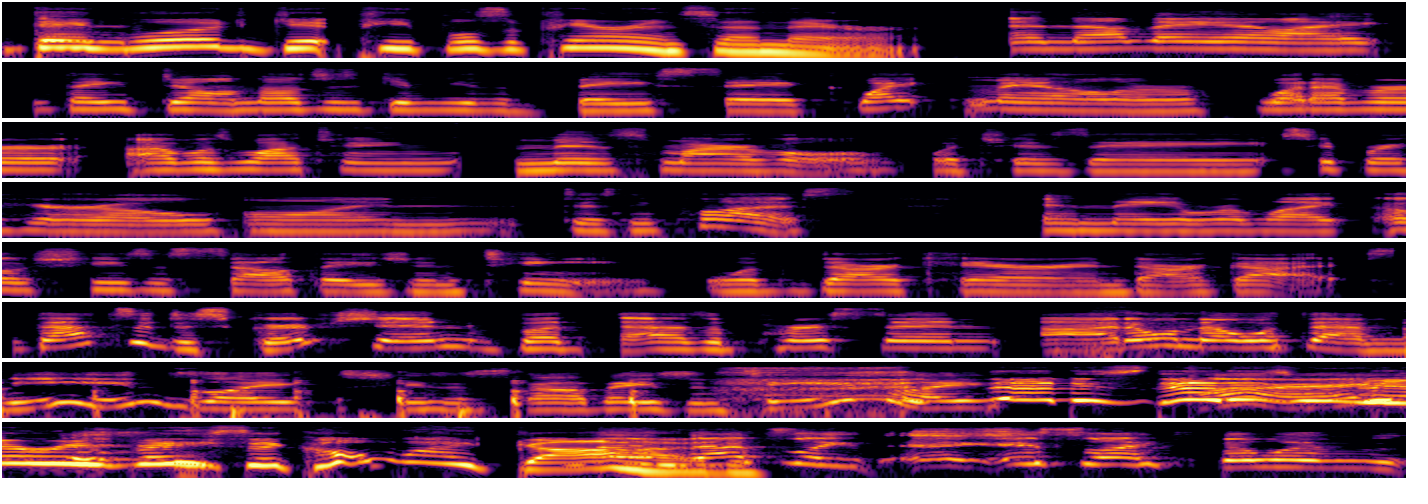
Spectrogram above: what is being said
They And- would get people's appearance in there. And now they like they don't. They'll just give you the basic white male or whatever. I was watching Ms. Marvel, which is a superhero on Disney Plus, and they were like, "Oh, she's a South Asian teen with dark hair and dark eyes." That's a description, but as a person, I don't know what that means. Like, she's a South Asian teen, like. That is that is right. very basic. Oh my god. And that's like it's like filling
